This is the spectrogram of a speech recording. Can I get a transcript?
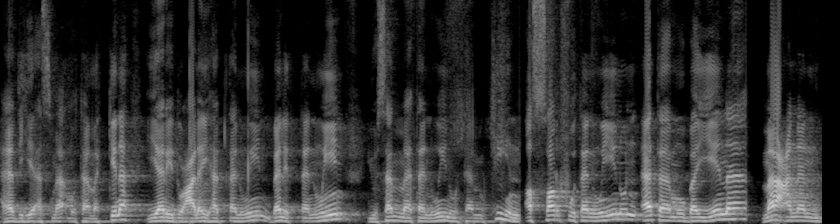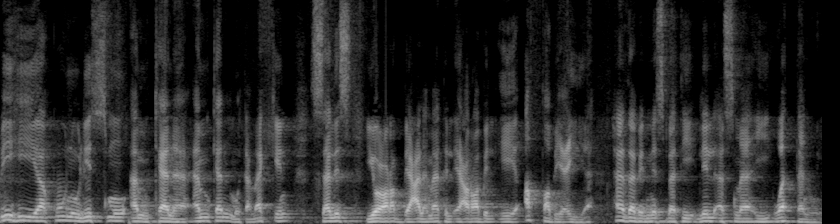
هذه أسماء متمكنة يرد عليها التنوين بل التنوين يسمى تنوين تمكين. الصرف تنوين أتى مبينا معنى به يكون الاسم امكنا أمكن متمكن سلس يعرب بعلامات الإعراب الإيه؟ الطبيعية. هذا بالنسبة للأسماء والتنوين.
